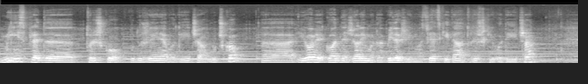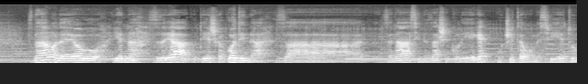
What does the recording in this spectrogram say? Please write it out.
Mi ispred e, turističkog udruženja vodiča Učko e, i ove godine želimo da obilježimo Svjetski dan turističkih vodiča. Znamo da je ovo jedna jako teška godina za, za nas i za naše kolege u čitavom svijetu,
